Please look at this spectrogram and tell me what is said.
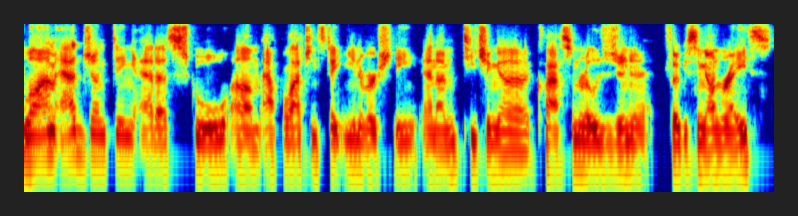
Well, I'm adjuncting at a school, um, Appalachian State University, and I'm teaching a class in religion, focusing on race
